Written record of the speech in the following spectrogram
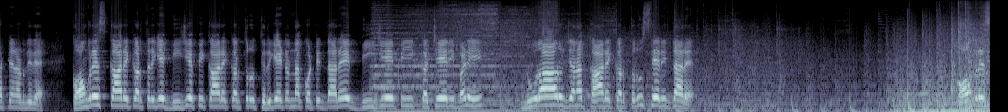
ಘಟನೆ ನಡೆದಿದೆ. ಕಾಂಗ್ರೆಸ್ ಕಾರ್ಯಕರ್ತರಿಗೆ ಬಿಜೆಪಿ ಕಾರ್ಯಕರ್ತರು ತಿರುಗೇಟನ್ನ ಕೊಟ್ಟಿದ್ದಾರೆ. ಬಿಜೆಪಿ ಕಚೇರಿ ಬಳಿ ನೂರಾರು ಜನ ಕಾರ್ಯಕರ್ತರು ಸೇರಿದ್ದಾರೆ. ಕಾಂಗ್ರೆಸ್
